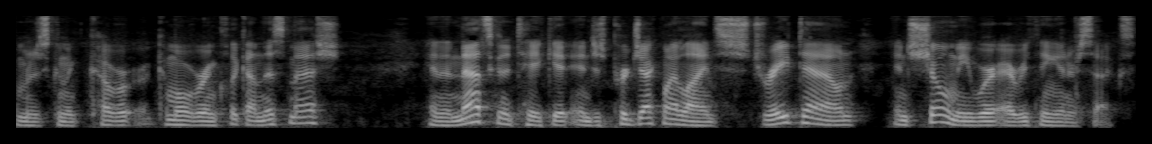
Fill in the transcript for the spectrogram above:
I'm just going to cover, come over and click on this mesh and then that's going to take it and just project my line straight down and show me where everything intersects.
